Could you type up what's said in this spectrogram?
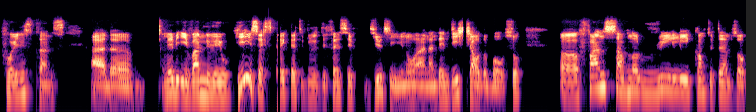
for instance, and uh, maybe Yvan Neyou, he is expected to do the defensive duty, you know, and, and then dish out the ball. So uh, fans have not really come to terms of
